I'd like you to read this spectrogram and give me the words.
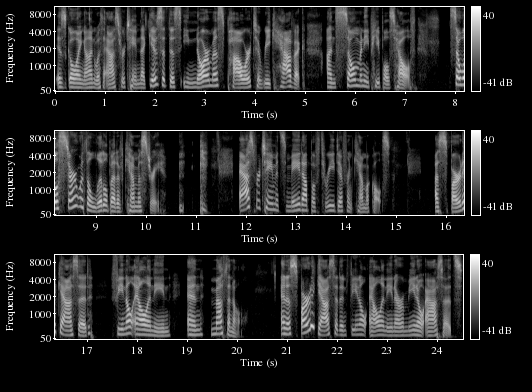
is going on with aspartame that gives it this enormous power to wreak havoc on so many people's health. So we'll start with a little bit of chemistry. aspartame it's made up of three different chemicals. Aspartic acid, phenylalanine, and methanol. And aspartic acid and phenylalanine are amino acids.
